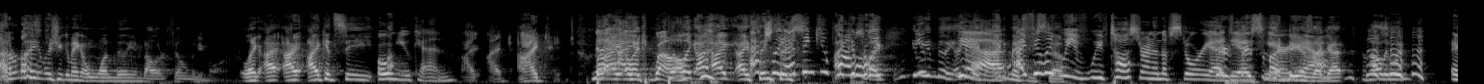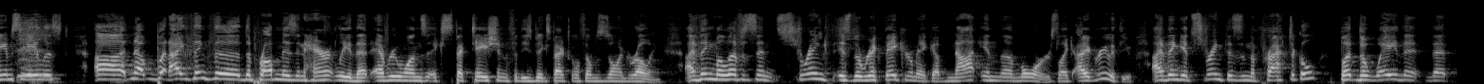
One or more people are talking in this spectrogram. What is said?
I don't know how much you can make a one million dollar film anymore. Like I, I, I could see. Oh, you can. I, I, I can't. No, But I, like, well, but like, I, I, I think actually, I think you I could probably, give me a million. I can yeah. make- I can make I feel like stuff. we've we've tossed around enough story there's, ideas there's some here. ideas yeah. I got. Hollywood, AMC A list. Uh, no, but I think the the problem is inherently that everyone's expectation for these big spectacle films is only growing. I think Maleficent's strength is the Rick Baker makeup, not in the Moors. Like I agree with you. I think its strength is in the practical, but the way that that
